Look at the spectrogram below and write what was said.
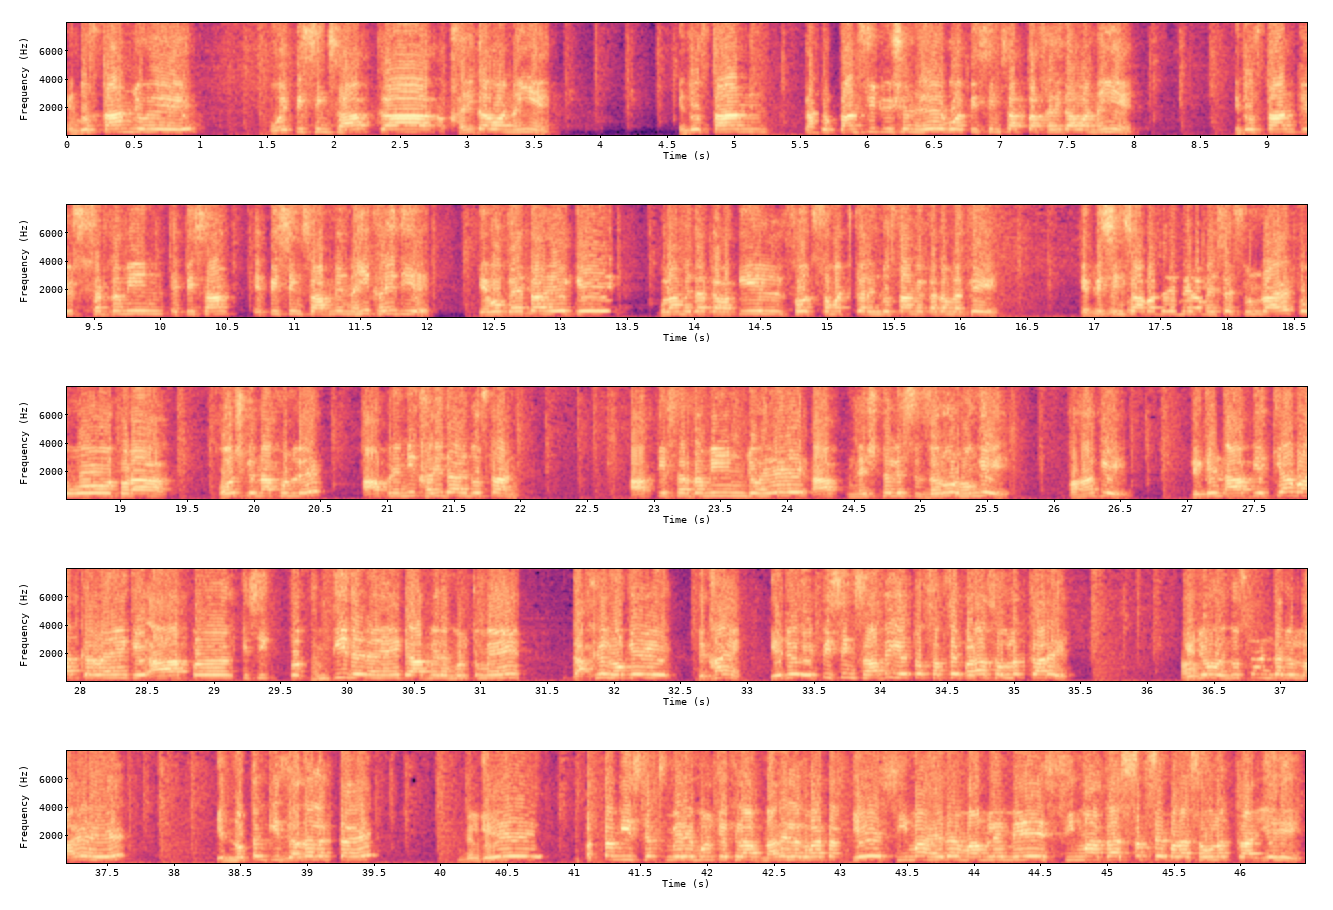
हिंदुस्तान जो है वो एपी सिंह साहब का खरीदा हुआ नहीं है। हिंदुस्तान का जो कॉन्स्टिट्यूशन है वो एपी सिंह साहब का खरीदा हुआ नहीं है। हिंदुस्तान की सरजमीन एपी एपी सिंह साहब ने नहीं खरीदी है कि वो कहता है कि गुलाम हैदर का वकील सोच समझ कर हिंदुस्तान में कदम रखे। एपी सिंह साहब अगर मेरा मैसेज सुन रहा है तो वो थोड़ा होश के नाखुन ले। आपने नहीं खरीदा हिंदुस्तान। आपकी सरजमीन जो है आप नेशनलिस्ट ज़रूर होंगे वहाँ के। लेकिन आप ये क्या बात कर रहे हैं कि आप किसी को धमकी दे रहे हैं कि आप मेरे मुल्क में दाखिल होके दिखाएँ? ये जो एपी सिंह साहब है ये तो सबसे बड़ा सहूलतकार है। ये जो हिंदुस्तान का जो लॉयर है ये नोटंकी ज़्यादा लगता है। ये बदतमीज शख्स मेरे मुल्क के खिलाफ नारे लगवाता ये सीमा हैदर मामले में सीमा का सबसे बड़ा सहूलतकार ये है।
